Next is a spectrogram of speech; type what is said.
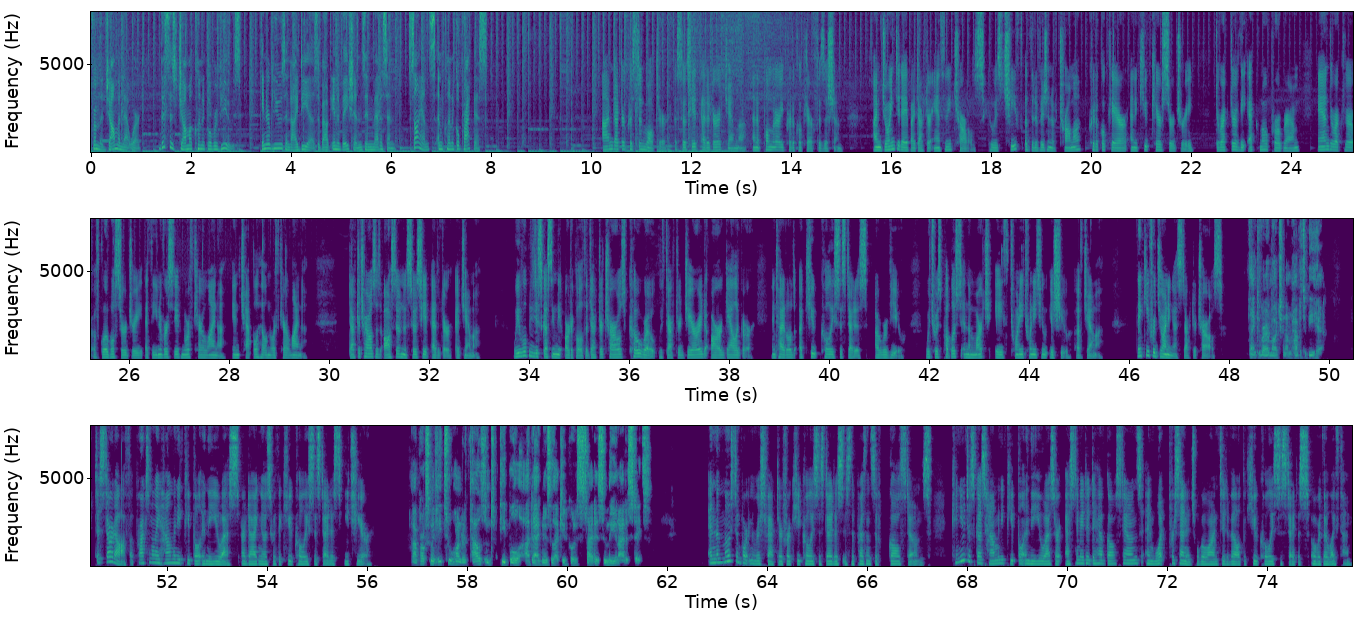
From the JAMA Network, this is JAMA Clinical Reviews interviews and ideas about innovations in medicine, science, and clinical practice. I'm Dr. Kristin Walter, Associate Editor at JAMA and a pulmonary critical care physician. I'm joined today by Dr. Anthony Charles, who is Chief of the Division of Trauma, Critical Care, and Acute Care Surgery, Director of the ECMO program, and Director of Global Surgery at the University of North Carolina in Chapel Hill, North Carolina. Dr. Charles is also an Associate Editor at JAMA. We will be discussing the article that Dr. Charles co wrote with Dr. Jared R. Gallaher entitled Acute Cholecystitis, a Review, which was published in the March 8, 2022 issue of JAMA. Thank you for joining us, Dr. Charles. Thank you very much, and I'm happy to be here. To start off, approximately how many people in the U.S. are diagnosed with acute cholecystitis each year? Approximately 200,000 people are diagnosed with acute cholecystitis in the United States. And the most important risk factor for acute cholecystitis is the presence of gallstones. Can you discuss how many people in the US are estimated to have gallstones and what percentage will go on to develop acute cholecystitis over their lifetime?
